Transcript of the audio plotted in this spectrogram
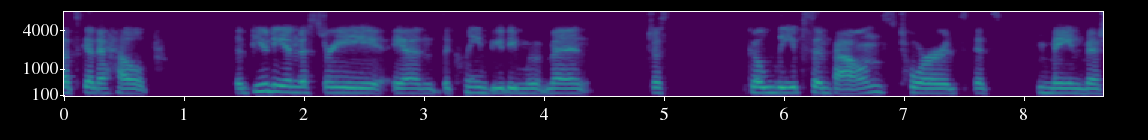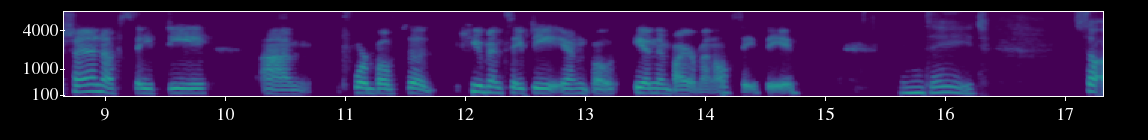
that's going to help the beauty industry and the clean beauty movement just go leaps and bounds towards its main mission of safety um, for both the human safety and both and environmental safety. Indeed. So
